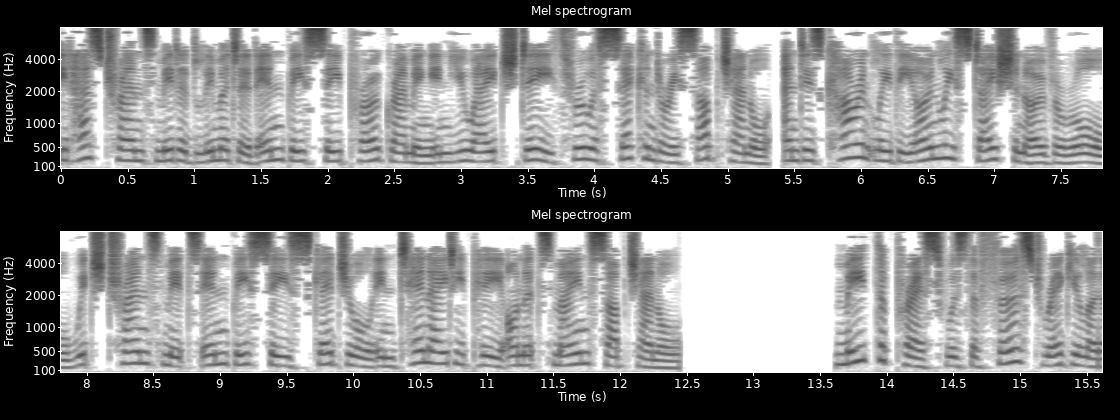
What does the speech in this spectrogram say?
It has transmitted limited NBC programming in UHD through a secondary subchannel, and is currently the only station overall which transmits NBC's schedule in 1080p on its main subchannel. Meet the Press was the first regular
